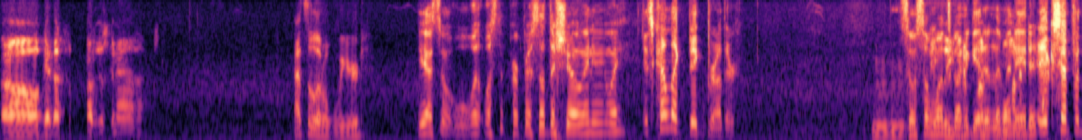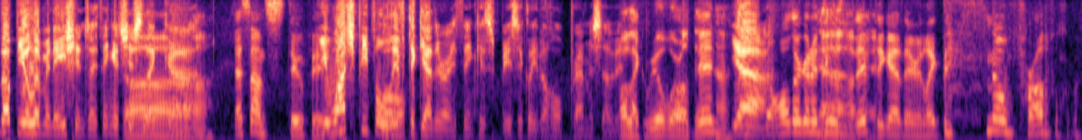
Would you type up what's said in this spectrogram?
Oh, okay, that's what I was just gonna ask. That's a little weird. Yeah, so what, what's the purpose of the show anyway? It's kind of like Big Brother. Mhm. So someone's gonna get above the line. eliminated. Except without the eliminations. I think it's just like uh, Ah. That sounds stupid. you watch people Well- live together. I think is basically the whole premise of it. oh, like real world then. Then- huh? yeah. all they're gonna do Yeah, is live together. Like there's no problem.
